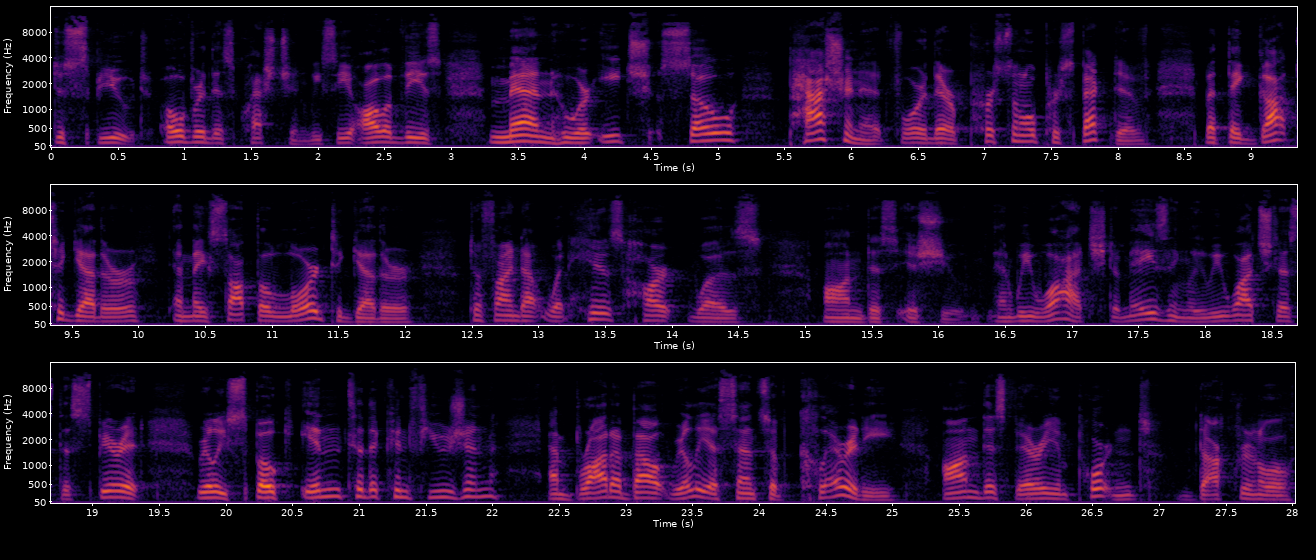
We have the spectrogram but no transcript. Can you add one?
dispute over this question. We see all of these men who were each so passionate for their personal perspective, but they got together and they sought the Lord together to find out what his heart was on this issue. And we watched, amazingly, we watched as the Spirit really spoke into the confusion and brought about really a sense of clarity on this very important doctrinal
